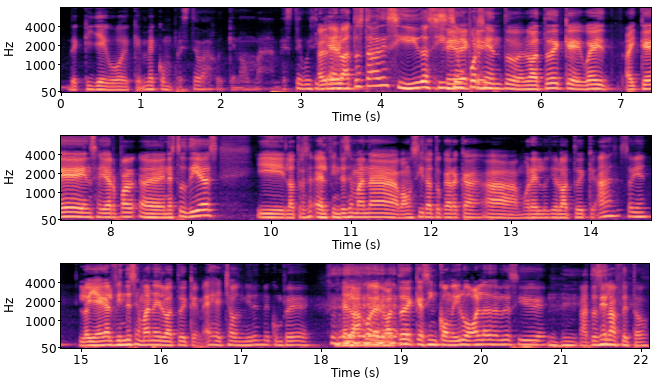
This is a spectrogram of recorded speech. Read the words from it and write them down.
De que llegó, de que me compré este bajo. Y que no mames, este güey sí el, quiere- el vato estaba decidido así, Sí, de 100%. El vato de que, güey, hay que ensayar pa- eh, en estos días. Y la otra, el fin de semana vamos a ir a tocar acá a Morelos. Y el vato de que, ah, está bien. Lo llega el fin de semana y el vato de que, eh, chavos, miren, me compré el bajo. el vato de que 5 mil bolas, algo así. güey. Ujú. El vato se la fletó.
